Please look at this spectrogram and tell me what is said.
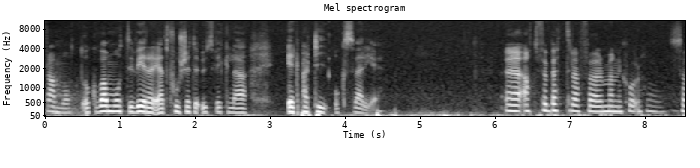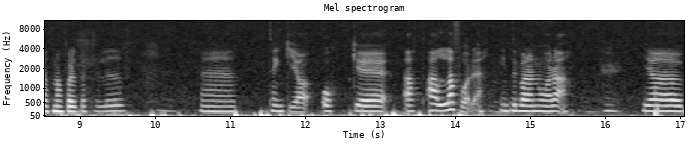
framåt och vad motiverar er att fortsätta utveckla ert parti och Sverige? Eh, att förbättra för människor mm. så att man får ett bättre liv, mm. Eh, tänker jag. Och eh, att alla får det, inte mm. bara några. Mm. Jag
